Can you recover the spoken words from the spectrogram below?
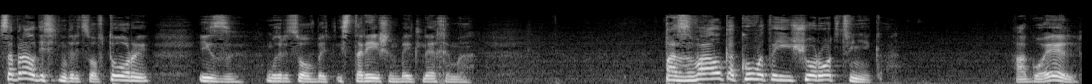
собрал 10 мудрецов Торы из мудрецов, из старейшин Бейт Лехема, позвал какого-то еще родственника, Агуэль,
